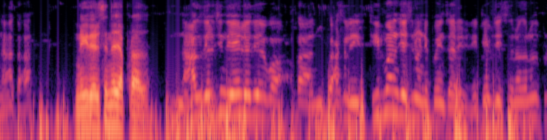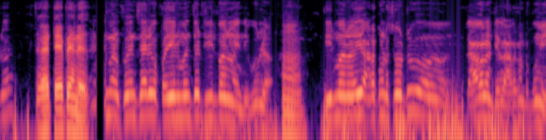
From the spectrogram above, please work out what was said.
నాక? నీకు తెలిసిందే చెప్పరాదు. నాకు తెలిసింది ఏం లేదు. ఒక అసలు తీర్మానం చేసినండి పోయినసారి. టేప్ చేస్తున్నా కానీ ఇప్పుడు. టేప్ ఏం లేదు. తీర్మానం పోయినసారి ఒక పదిహేను మందితో తీర్మానం అయింది ఊళ్ళో. తీర్మానం అయ్యి అరకుంట చోటు రావాలంటే ఇలా అరకుంట భూమి.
